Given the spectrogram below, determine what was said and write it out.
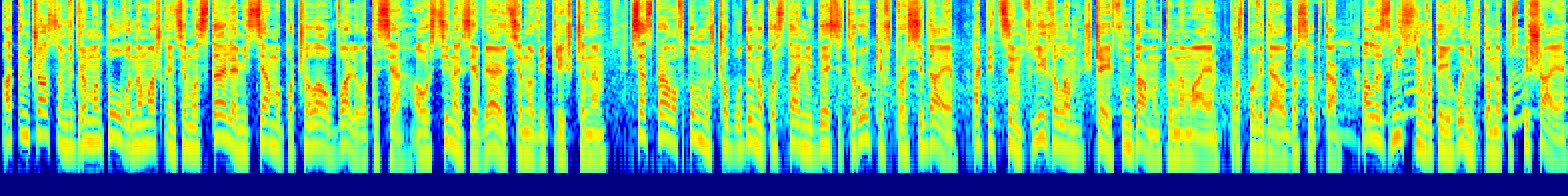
А тим часом відремонтована мешканцями стеля місцями почала обвалюватися, а у стінах з'являються нові тріщини. Вся справа в тому, що будинок останні 10 років просідає, а під цим флігелем ще й фундаменту немає, розповідає одеситка. Але зміцнювати його ніхто не поспішає.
